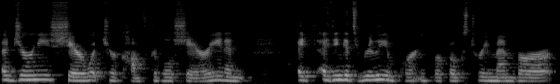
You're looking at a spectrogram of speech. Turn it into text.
a journey. Share what you're comfortable sharing. And I, I think it's really important for folks to remember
